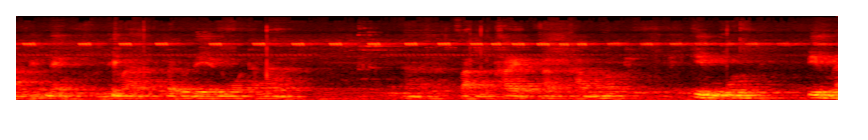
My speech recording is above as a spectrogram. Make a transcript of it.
ำนิดหนึ่งที่มาปฏิเดนโมทนาฟังไพ่ฟังธรรมเนาะอิ่มบุญอิ่มไหม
